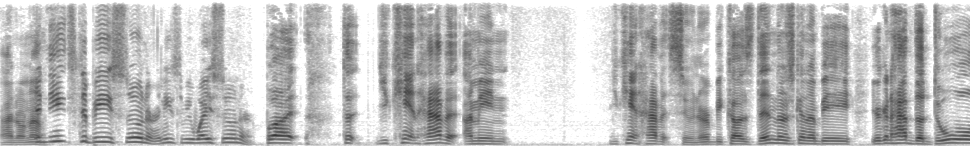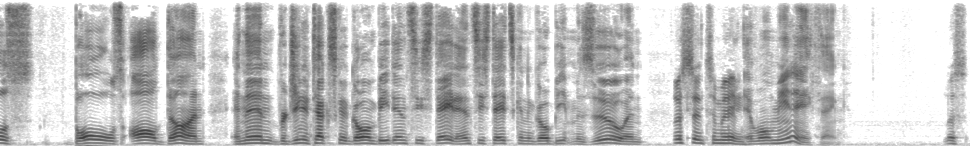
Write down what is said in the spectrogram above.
I don't know. It needs to be sooner. It needs to be way sooner. But the, you can't have it. I mean, you can't have it sooner because then there's going to be you're going to have the duels bowls all done, and then Virginia Tech's going to go and beat NC State. NC State's going to go beat Mizzou, and Listen to me. it won't mean anything. Listen.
